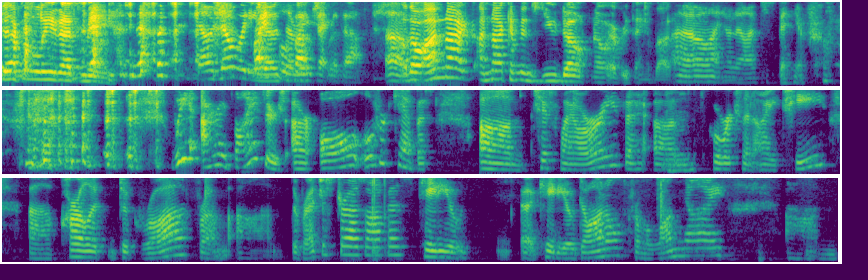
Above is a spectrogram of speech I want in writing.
right. Definitely, that's me. no, no, nobody Bryce knows will vouch everything. for that. Um, Although I'm not, I'm not convinced you don't know everything about it. Oh, I don't know. I've just been here for. we our advisors are all over campus. Um, Tiff Maori, the, um, Mhm. who works in IT, uh, Carla DeGraw from um, the registrar's office, Katie o, uh, Katie O'Donnell from alumni, um,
